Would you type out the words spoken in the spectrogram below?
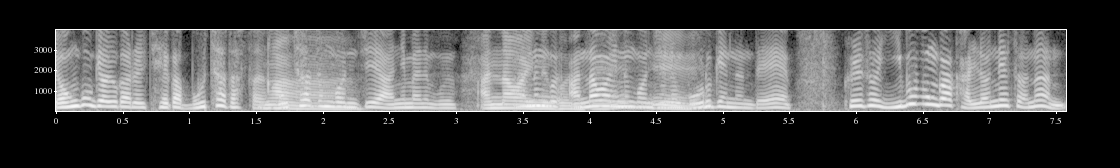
연구 결과를 제가 못 찾았어요. 아. 못 찾은 건지 아니면 뭐안 나와 있는 건지 안 나와 있는 건지는 예. 모르겠는데 그래서 이 부분과 관련해서는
